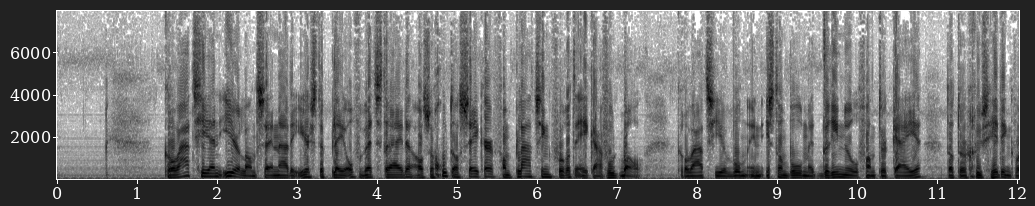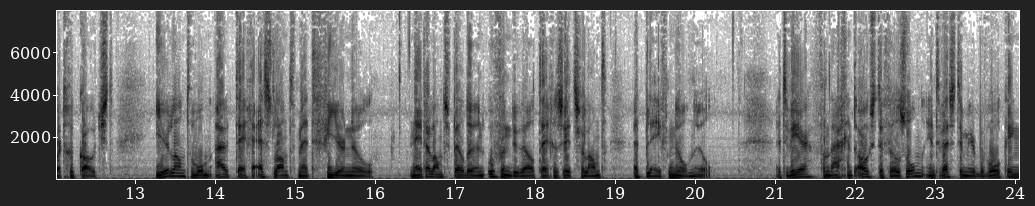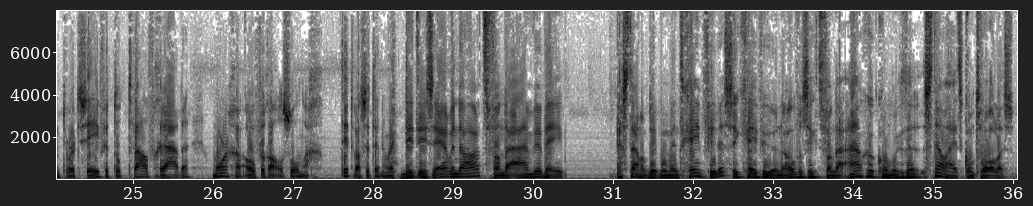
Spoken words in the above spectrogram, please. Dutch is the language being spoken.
Kroatië en Ierland zijn na de eerste play-off wedstrijden al zo goed als zeker van plaatsing voor het EK voetbal. Kroatië won in Istanbul met 3-0 van Turkije, dat door Guus Hiddink wordt gecoacht. Ierland won uit tegen Estland met 4-0. Nederland speelde een oefenduel tegen Zwitserland, het bleef 0-0. Het weer, vandaag in het oosten veel zon, in het westen meer bewolking, het wordt 7 tot 12 graden, morgen overal zonnig. Dit was het NOS. Dit is Erwin de Hart van de ANWB. Er staan op dit moment geen files. Ik geef u een overzicht van de aangekondigde snelheidscontroles.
